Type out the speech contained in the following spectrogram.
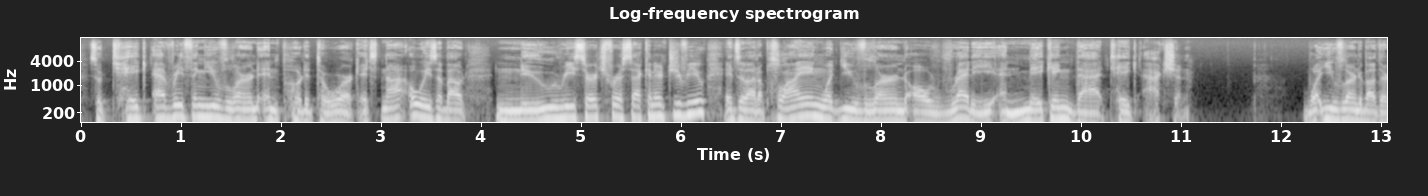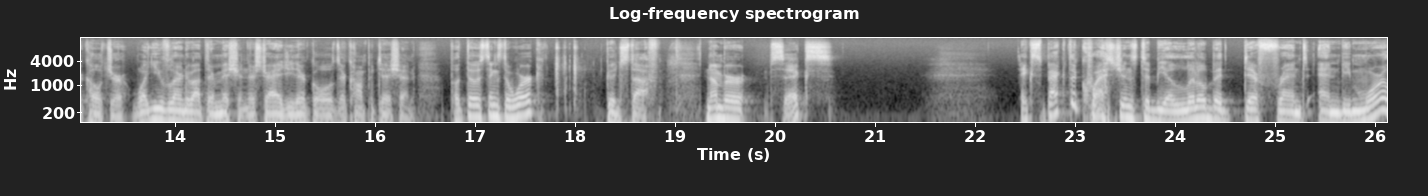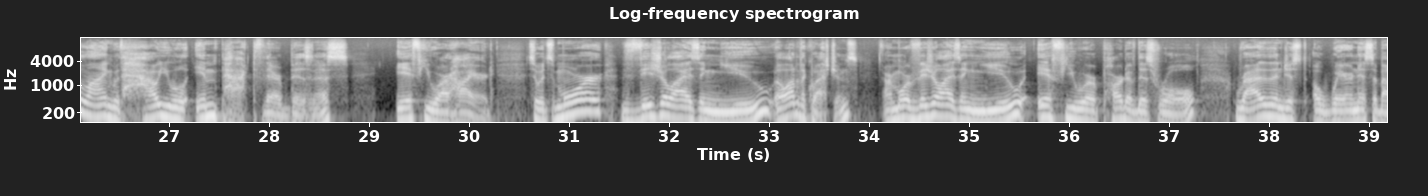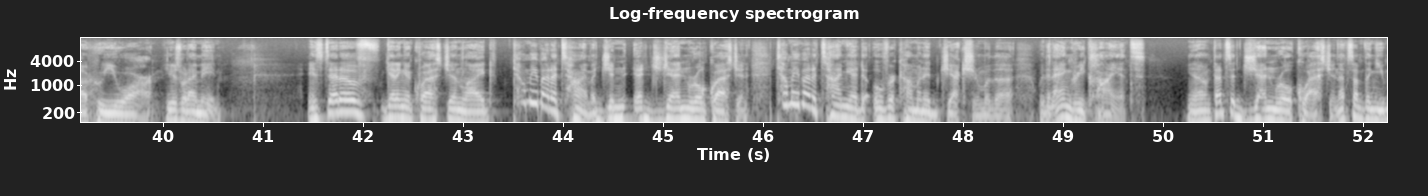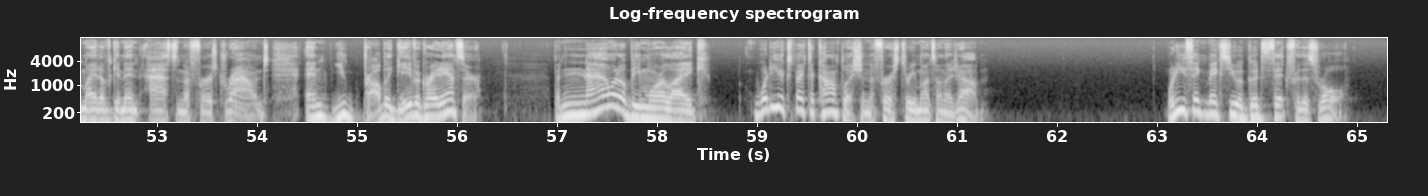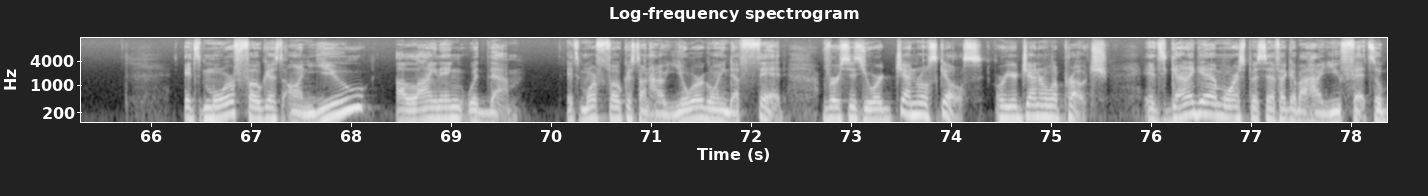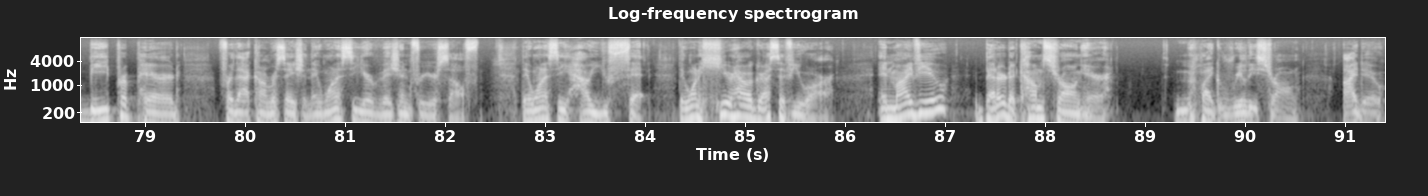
So take everything you've learned and put it to work. It's not always about new research for a second interview. It's about applying what you've learned already and making that take action what you've learned about their culture, what you've learned about their mission, their strategy, their goals, their competition. Put those things to work. Good stuff. Number six, expect the questions to be a little bit different and be more aligned with how you will impact their business if you are hired. So it's more visualizing you, a lot of the questions are more visualizing you if you were part of this role rather than just awareness about who you are. Here's what I mean. Instead of getting a question like, tell me about a time, a, gen- a general question, tell me about a time you had to overcome an objection with a with an angry client. You know, that's a general question. That's something you might have been asked in the first round, and you probably gave a great answer. But now it'll be more like, what do you expect to accomplish in the first three months on the job? What do you think makes you a good fit for this role? It's more focused on you aligning with them. It's more focused on how you're going to fit versus your general skills or your general approach. It's going to get more specific about how you fit. So be prepared for that conversation. They want to see your vision for yourself. They want to see how you fit. They want to hear how aggressive you are. In my view, better to come strong here. Like really strong. I do.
